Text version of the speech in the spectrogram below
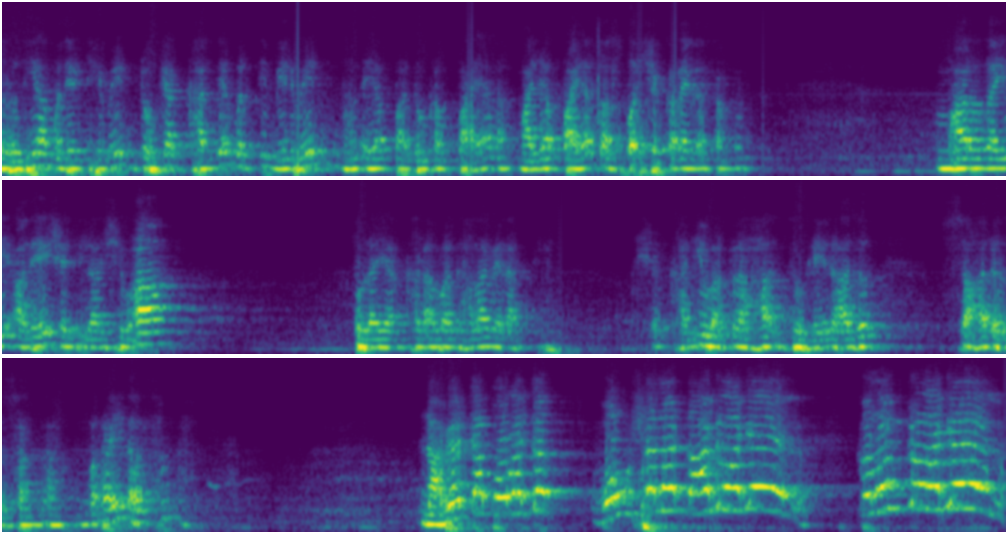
हृदयामध्ये ठेवेन डोक्यात खांद्यावरती मिरवेन मला या पादुका पायाला माझ्या पायाचा स्पर्श करायला सांगून. महाराजाई आदेश दिला शिवा तुला या खडावा घालाव्या लागतील. श- खाली वाकला हात जोडले राज सार सांगा मरायला सांगा. नाव्याच्या पोराच्या वंशाला डाग लागेल कलंक लागेल.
